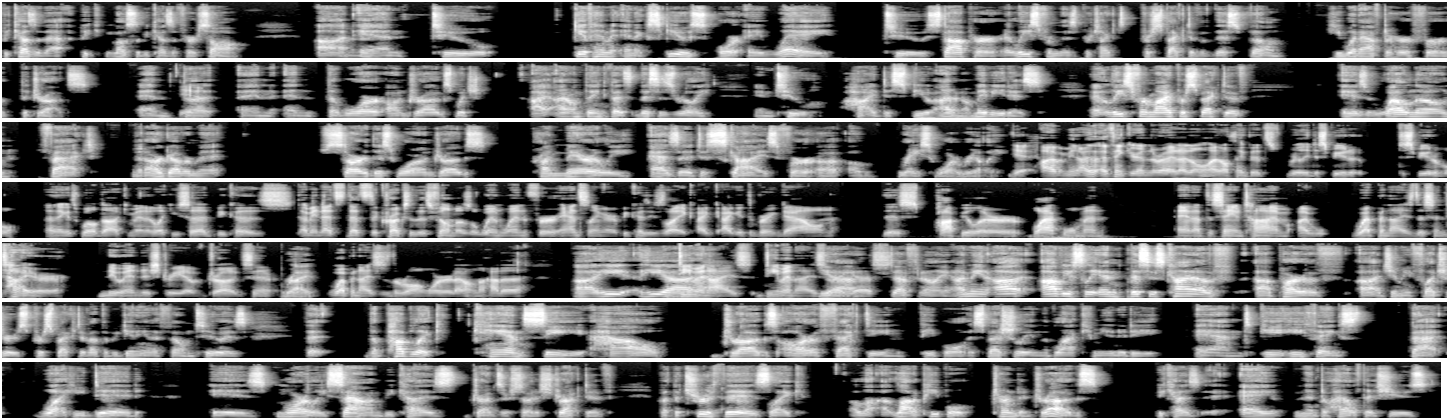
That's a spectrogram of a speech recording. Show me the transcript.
because of that mostly because of her song uh Mm. and to give him an excuse or a way to stop her at least from this protect perspective of this film he went after her for the drugs and Yeah. the and and the war on drugs which i i don't think that this is really in too high dispute i don't know maybe it is at least from my perspective, it is a well known fact that our government started this war on drugs primarily as a disguise for a, a race war, really. Yeah, I mean, I, I think you're in the right. I don't, I don't think that's really disputed, disputable. I think it's well documented, like you said, because I mean that's that's the crux of this film. It was a win-win for Anslinger because he's like, I, I get to bring down this popular black woman, and at the same time, I weaponize this entire new industry of drugs. Right. Weaponize is the wrong word. I don't know how to. Uh, he he uh, demonize demonize. Yeah, I guess definitely. I mean, uh, obviously, and this is kind of uh, part of uh, Jimmy Fletcher's perspective at the beginning of the film too. Is that the public can see how drugs are affecting people, especially in the black community, and he he thinks that what he did is morally sound because drugs are so destructive. But the truth is, like, a lot, a lot of people turn to drugs because A, mental health issues,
